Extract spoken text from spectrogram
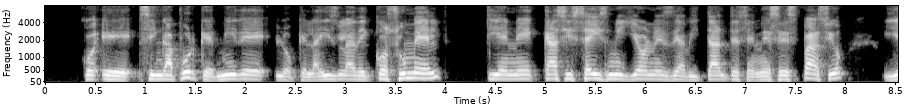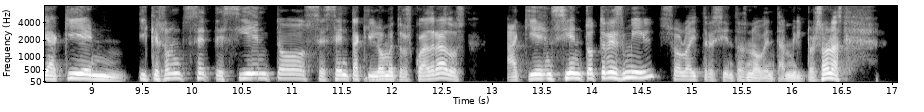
eh, Singapur, que mide lo que la isla de Cozumel, tiene casi 6 millones de habitantes en ese espacio y aquí en, y que son 760 kilómetros cuadrados. Aquí en 103 mil solo hay 390 mil personas.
